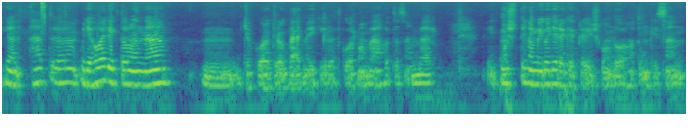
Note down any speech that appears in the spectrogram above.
Igen, hát ugye hajléktalannál mm, gyakorlatilag bármelyik életkorban válhat az ember. Itt most tényleg még a gyerekekre is gondolhatunk, hiszen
